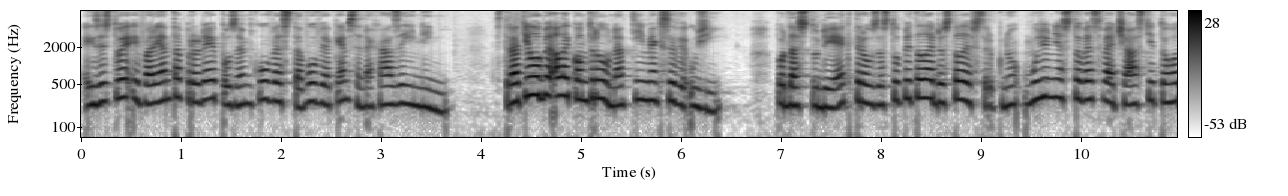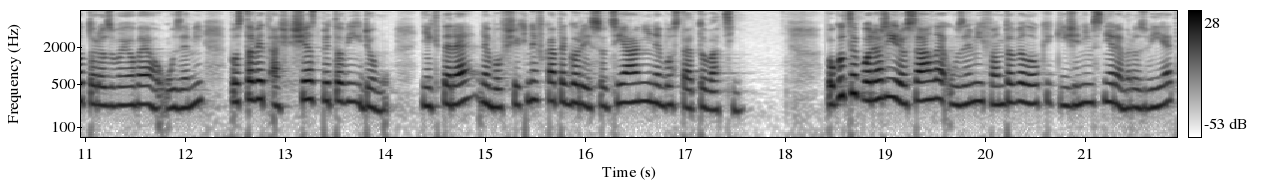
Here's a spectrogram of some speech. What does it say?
existuje i varianta prodeje pozemků ve stavu, v jakém se nacházejí nyní. Ztratilo by ale kontrolu nad tím, jak se využijí. Podle studie, kterou zastupitelé dostali v srpnu, může město ve své části tohoto rozvojového území postavit až šest bytových domů, některé nebo všechny v kategorii sociální nebo startovací. Pokud se podaří rozsáhlé území Fantovy louky kýženým směrem rozvíjet,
